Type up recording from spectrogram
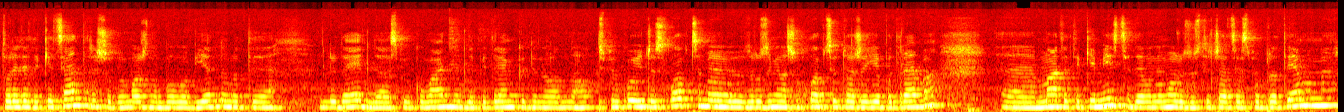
творити такі центри, щоб можна було об'єднувати людей для спілкування, для підтримки один одного. Спілкуючись з хлопцями, зрозуміло, що в хлопців теж є потреба е, мати таке місце, де вони можуть зустрічатися з побратимами.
